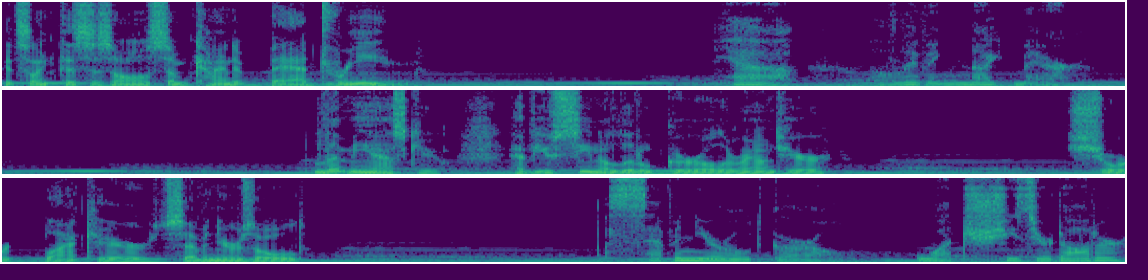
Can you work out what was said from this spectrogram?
It's like this is all some kind of bad dream. Yeah, a living nightmare. Let me ask you, have you seen a little girl around here? Short, black hair, seven years old? A seven year old girl. What, she's your daughter?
